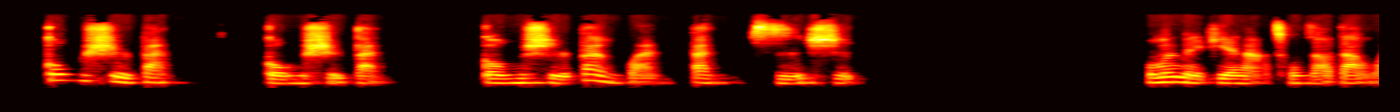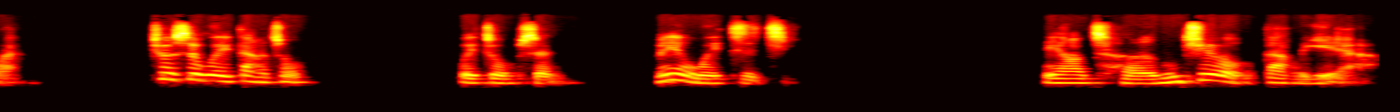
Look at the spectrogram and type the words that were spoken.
“公事办，公事办，公事办完办私事”。我们每天啊，从早到晚，就是为大众、为众生，没有为自己。你要成就道业啊，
